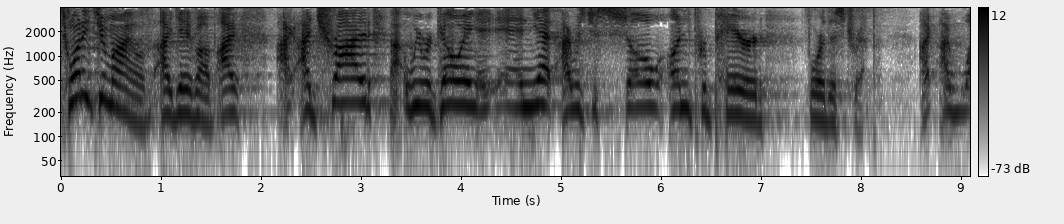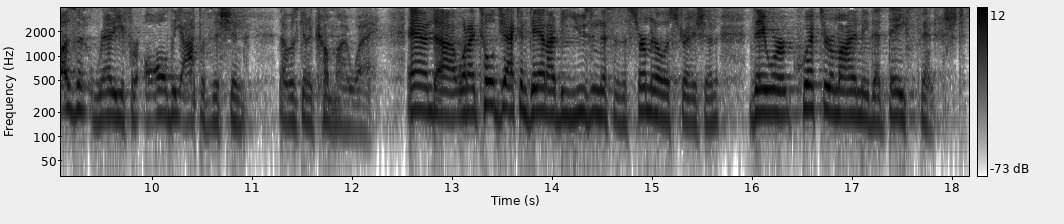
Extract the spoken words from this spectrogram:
22 miles, I gave up. I, I, I tried, uh, we were going, and yet I was just so unprepared for this trip. I, I wasn't ready for all the opposition that was going to come my way. And uh, when I told Jack and Dan I'd be using this as a sermon illustration, they were quick to remind me that they finished.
